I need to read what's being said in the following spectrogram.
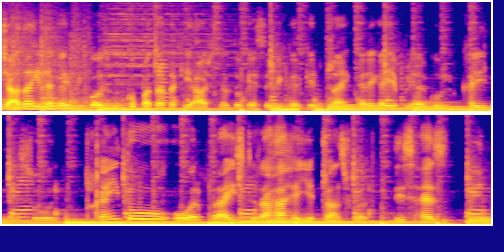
ज़्यादा ही लगाई बिकॉज़ उनको पता था कि आर्सेनल तो कैसे भी करके ट्राई करेगा ये प्लेयर को खरीदने सो कहीं तो ओवर प्राइस्ड रहा है ये transfer this has been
